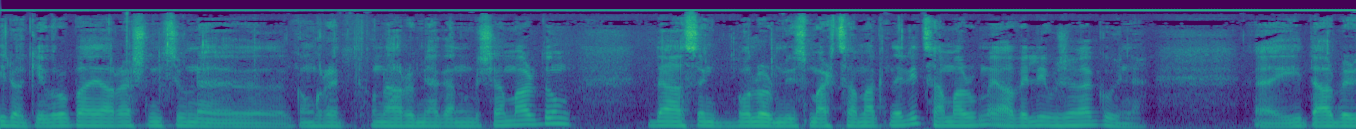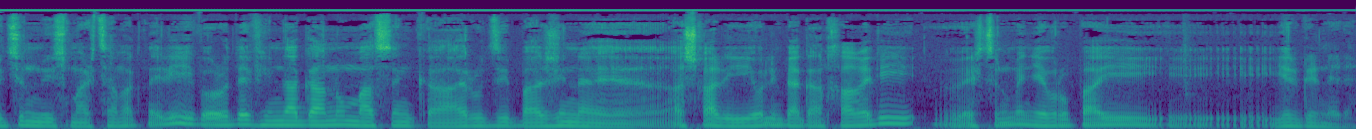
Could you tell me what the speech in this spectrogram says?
իրոք Եվրոպայի առաջնությունը կոնկրետ հունարոմիական մշամարտում դա ասենք բոլոր մյուս մարտցամաքներից համարում է ավելի ուժեղագույնը ի տարբերություն մյուս մարտցամաքների, որովհետև հիմնականում ասենք այրուձի բաժինը աշխարհի օլիմպիական խաղերի վերցնում են Եվրոպայի երկրները։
